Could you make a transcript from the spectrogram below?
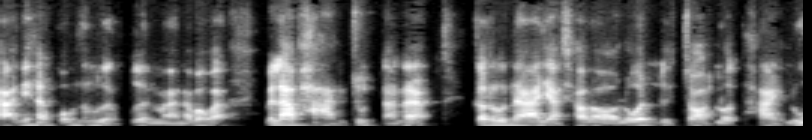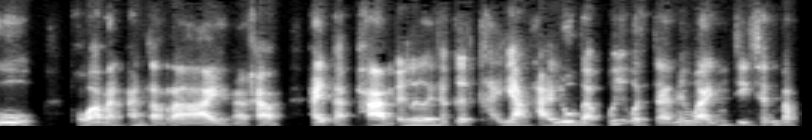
ค่ะอันนี้ทางกรมทางหลวงเตือนมานะบอกว่าเวลาผ่านจุดนั้นน่ะกรุณาอย่าชะลอรถหรือจอดรถถ่ายรูป เพราะว่ามันอันตรายนะครับ ให้แบบผ่านไปเลย ถ้าเกิดใครอยากถ่ายรูปแบบอุ้ยอดใจไม่ไหวจริงๆฉันแบบ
